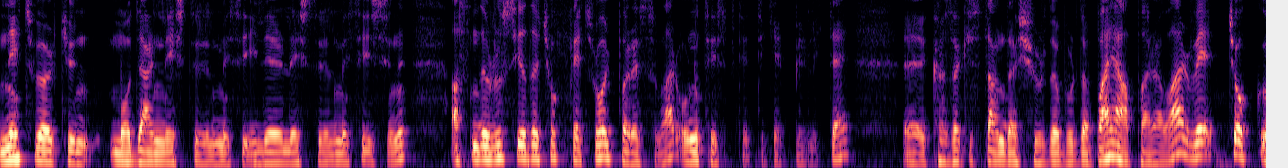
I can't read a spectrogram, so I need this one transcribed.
network'ün modernleştirilmesi, ilerileştirilmesi işini aslında Rusya'da çok petrol parası var. Onu tespit ettik hep birlikte. Ee, Kazakistan'da şurada burada bayağı para var ve çok e,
